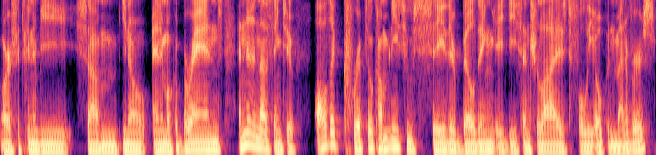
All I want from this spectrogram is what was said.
or if it's going to be some, you know, Animoca brands. And there's another thing too. All the crypto companies who say they're building a decentralized, fully open metaverse,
